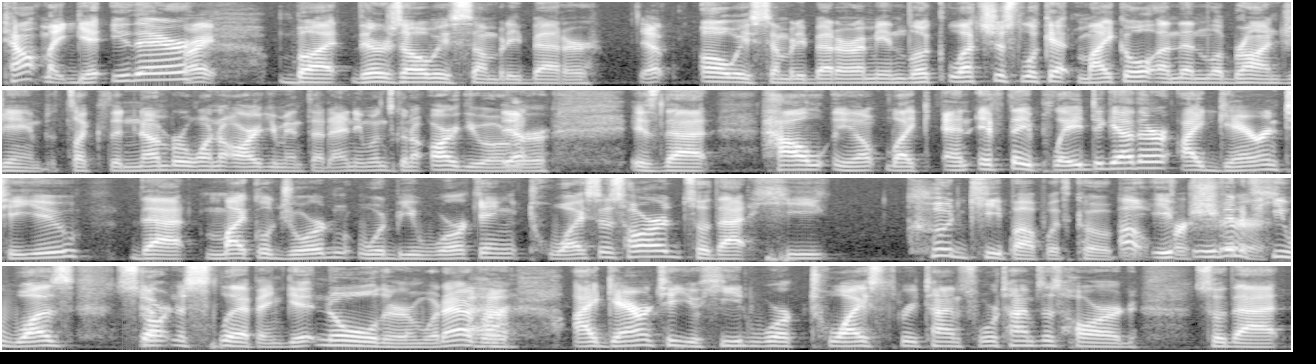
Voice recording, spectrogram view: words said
talent might get you there, Right. but there's always somebody better. Yep. Always somebody better. I mean, look, let's just look at Michael and then LeBron James. It's like the number one argument that anyone's going to argue over is that how, you know, like, and if they played together, I guarantee you that Michael Jordan would be working twice as hard so that he could keep up with Kobe. Oh, E- for Even if he was starting to slip and getting older and whatever, Uh-huh. I guarantee you he'd work twice, three times, four times as hard so that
